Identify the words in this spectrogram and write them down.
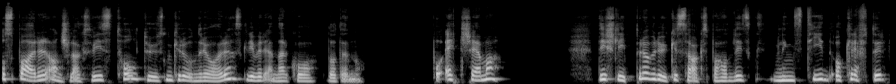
og sparer anslagsvis 12 000 kroner i året, skriver nrk.no. På ett skjema. De slipper å bruke saksbehandlingstid og krefter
